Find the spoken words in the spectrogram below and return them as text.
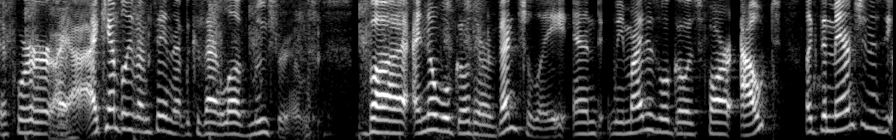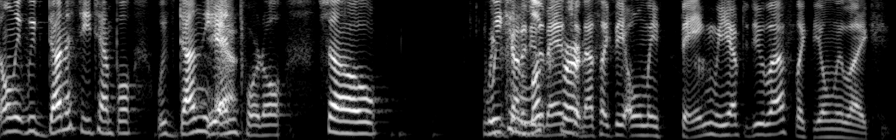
If we're, I, I can't believe I'm saying that because I love mushrooms, but I know we'll go there eventually, and we might as well go as far out. Like the mansion is the only we've done a sea temple, we've done the Yeah. end portal, so we, we, can look mansion. for. That's like the only thing we have to do left. Like the only like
